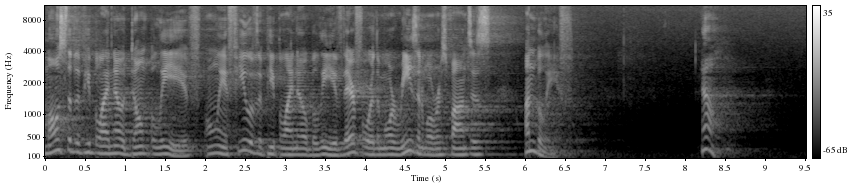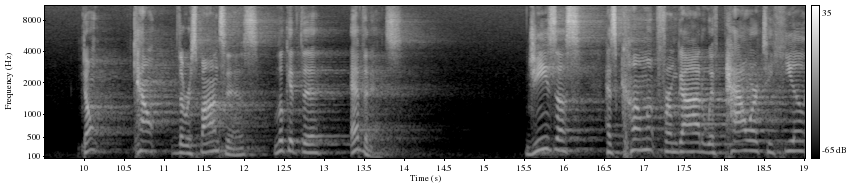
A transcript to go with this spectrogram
most of the people I know don't believe. Only a few of the people I know believe. Therefore, the more reasonable response is unbelief. No. Don't count the responses, look at the evidence. Jesus has come from God with power to heal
